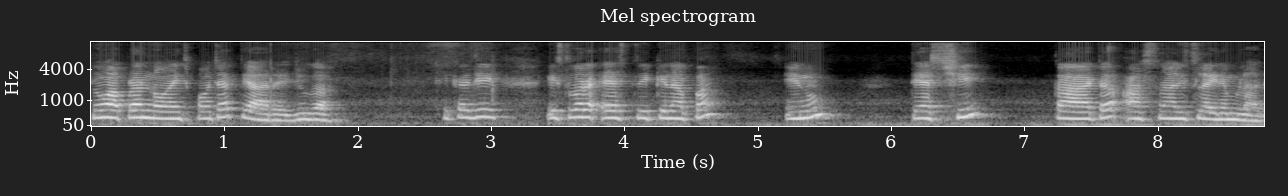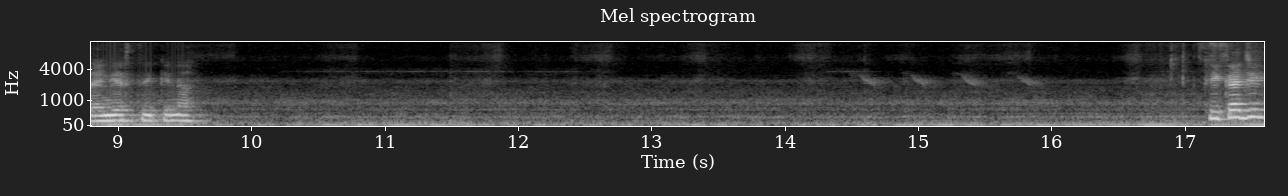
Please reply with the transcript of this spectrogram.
ਕਿਉਂ? ਆਪਣਾ 9 ਇੰਚ ਪੌਂਚਾ ਤਿਆਰ ਰਹਿ ਜਾਊਗਾ ਠੀਕ ਹੈ ਜੀ? ਇਸ ਤੋਂ ਬਾਅਦ ਇਸ ਤਰੀਕੇ ਨਾਲ ਆਪਾਂ ਇਹਨੂੰ ਤਿਰਛੀ ਕਾਟ ਆਸਣ ਵਾਲੀ ਸਲਾਈ ਨਾਲ ਮਿਲਾ ਦਾਂਗੇ ਇਸ ਤਰੀਕੇ ਨਾਲ। ਠੀਕ ਹੈ ਜੀ?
